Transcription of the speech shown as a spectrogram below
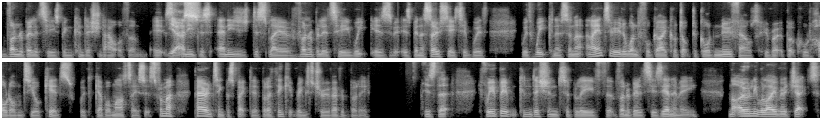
vulnerability has been conditioned out of them. It's any dis- any display of vulnerability weak is has been associated with with weakness. And I, and I interviewed a wonderful guy called Dr. Gordon Neufeld who wrote a book called Hold On to Your Kids with Gabor Mate. So it's from a parenting perspective, but I think it rings true of everybody. Is that if we've been conditioned to believe that vulnerability is the enemy, not only will I reject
